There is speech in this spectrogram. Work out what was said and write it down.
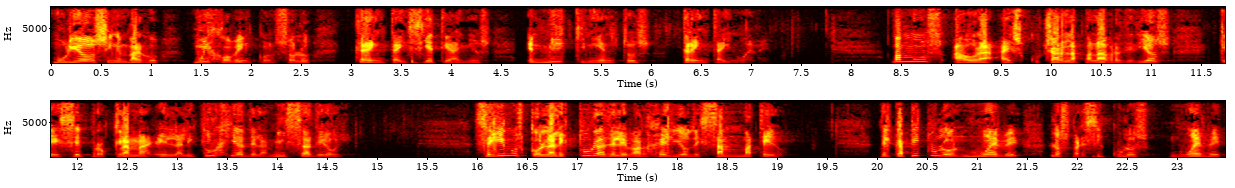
Murió, sin embargo, muy joven, con sólo treinta y siete años, en mil quinientos treinta y nueve. Vamos ahora a escuchar la palabra de Dios que se proclama en la liturgia de la misa de hoy. Seguimos con la lectura del Evangelio de San Mateo, del capítulo nueve, los versículos nueve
